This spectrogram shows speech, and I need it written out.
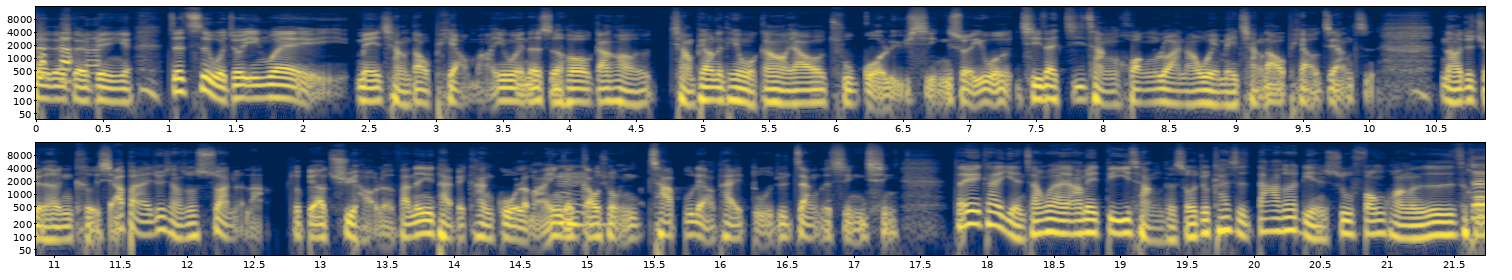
对对对，变音乐。这次我就因为没抢到票嘛，因为那时候刚好抢票那天我刚好要出国旅行，所以我其实在机场慌乱，然后我也没抢到票这样子，然后就觉得很可惜。啊，本来就想说算了啦，就不要去好了，反正。因为台北看过了嘛，应该高雄差不了太多，嗯、就这样的心情。但因为看演唱会阿妹第一场的时候，就开始大家都在脸书疯狂的就是轰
